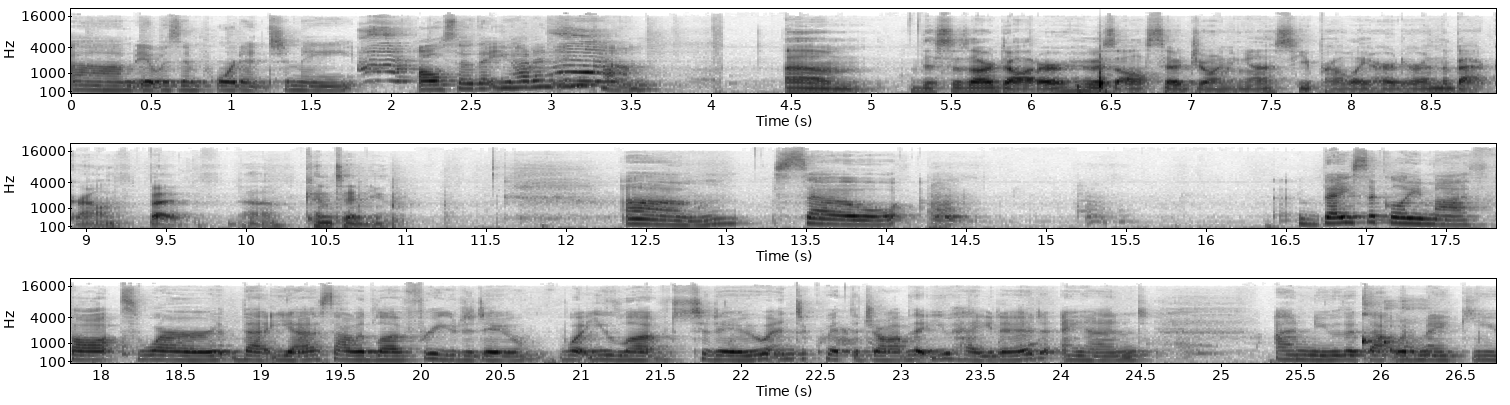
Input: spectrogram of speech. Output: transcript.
um, it was important to me also that you had an income. Um, this is our daughter who is also joining us. You probably heard her in the background, but uh, continue. Um, so basically, my thoughts were that yes, I would love for you to do what you loved to do and to quit the job that you hated. And I knew that that would make you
